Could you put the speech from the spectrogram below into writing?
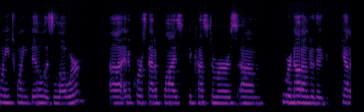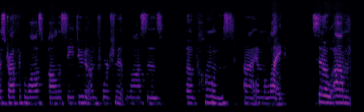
2020 bill is lower. Uh, and of course, that applies to customers um, who are not under the catastrophic loss policy due to unfortunate losses of homes uh, and the like. So um,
